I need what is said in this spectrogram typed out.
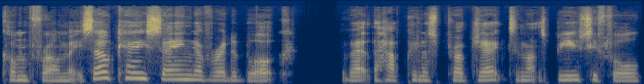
come from? It's okay saying I've read a book about the happiness project and that's beautiful,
